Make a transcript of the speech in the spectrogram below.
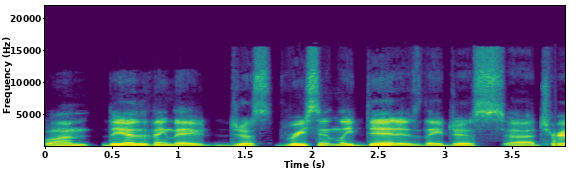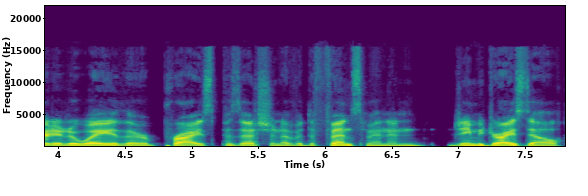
Well, and the other thing they just recently did is they just uh, traded away their prized possession of a defenseman and Jamie Drysdale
